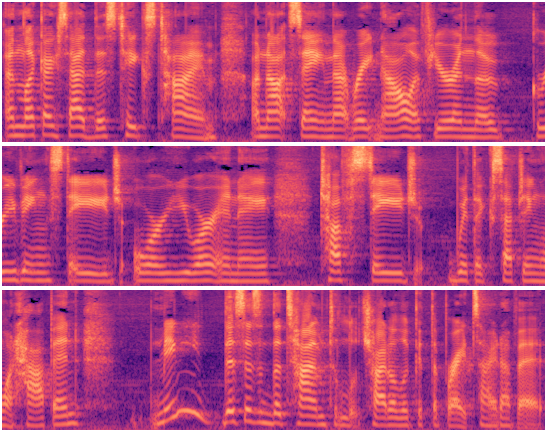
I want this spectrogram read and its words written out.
And like I said, this takes time. I'm not saying that right now, if you're in the grieving stage or you are in a tough stage with accepting what happened, maybe this isn't the time to try to look at the bright side of it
